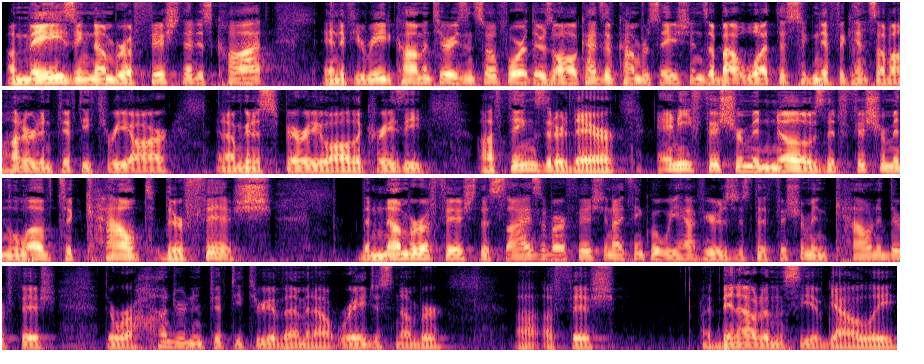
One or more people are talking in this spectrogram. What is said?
amazing number of fish that is caught. And if you read commentaries and so forth, there's all kinds of conversations about what the significance of 153 are. And I'm going to spare you all the crazy uh, things that are there. Any fisherman knows that fishermen love to count their fish. The number of fish, the size of our fish. And I think what we have here is just the fishermen counted their fish. There were 153 of them, an outrageous number uh, of fish. I've been out in the Sea of Galilee.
